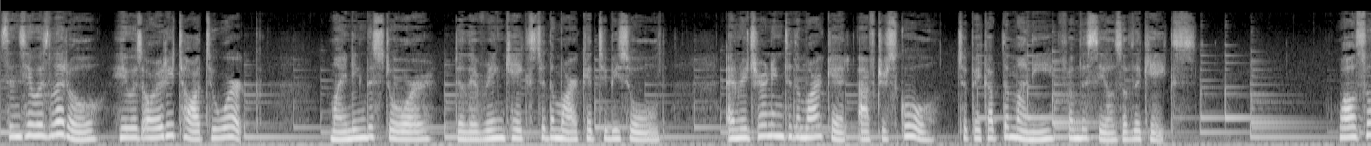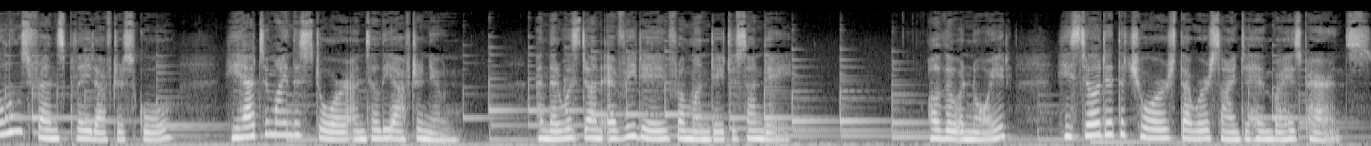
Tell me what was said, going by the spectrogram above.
Since he was little, he was already taught to work, minding the store, delivering cakes to the market to be sold, and returning to the market after school to pick up the money from the sales of the cakes. While Sulung's friends played after school, he had to mind the store until the afternoon, and that was done every day from Monday to Sunday. Although annoyed, he still did the chores that were assigned to him by his parents.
